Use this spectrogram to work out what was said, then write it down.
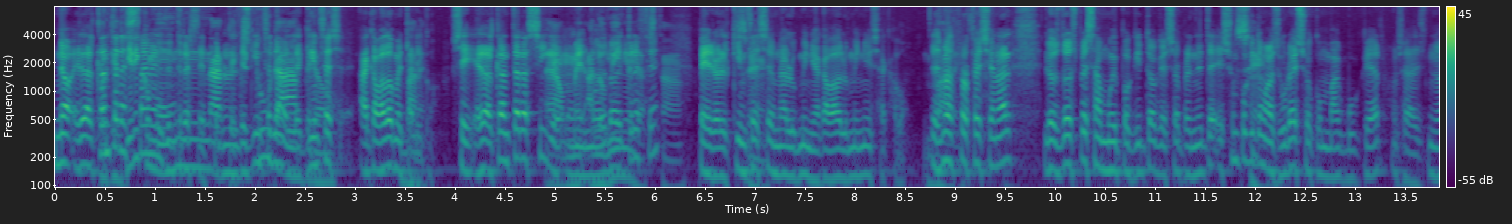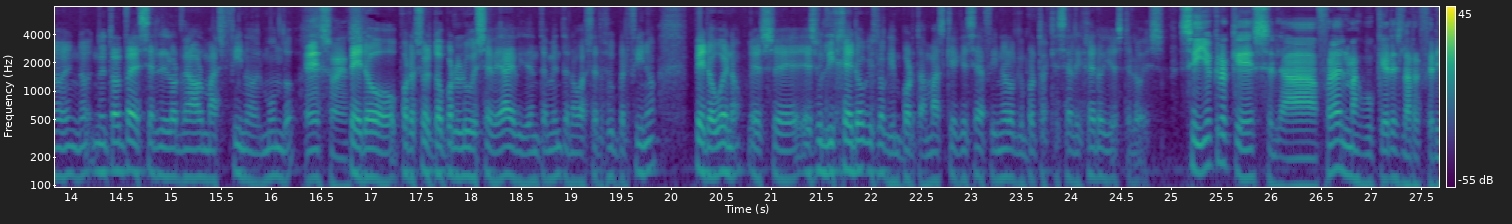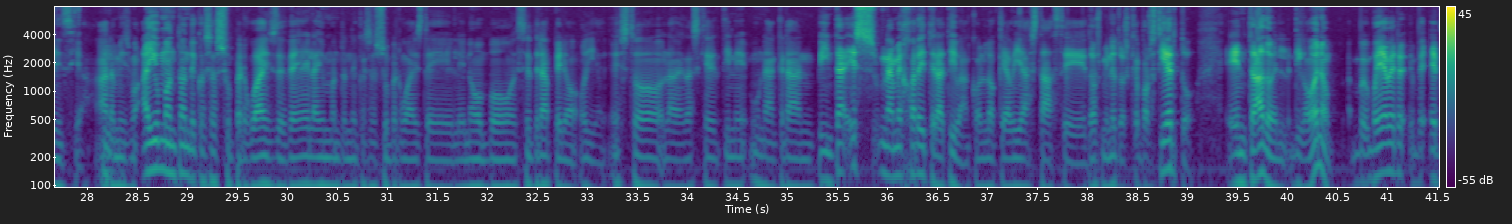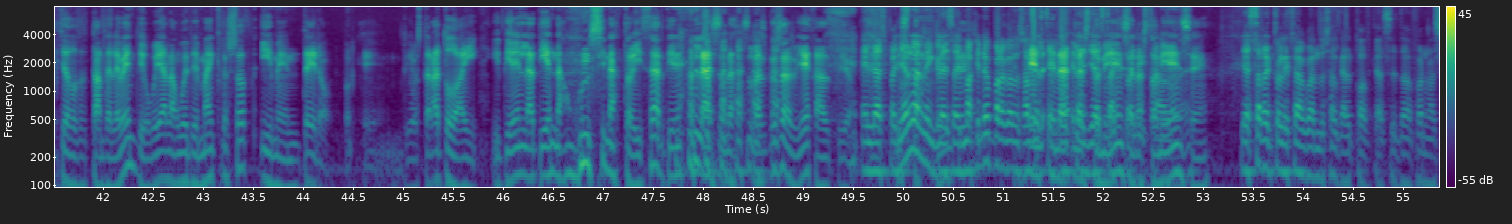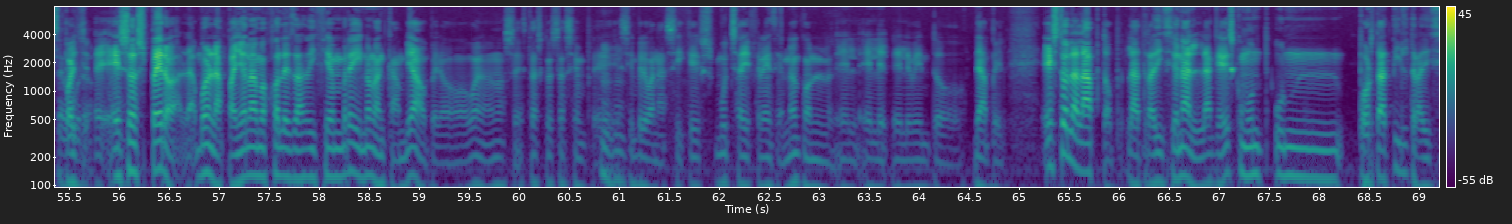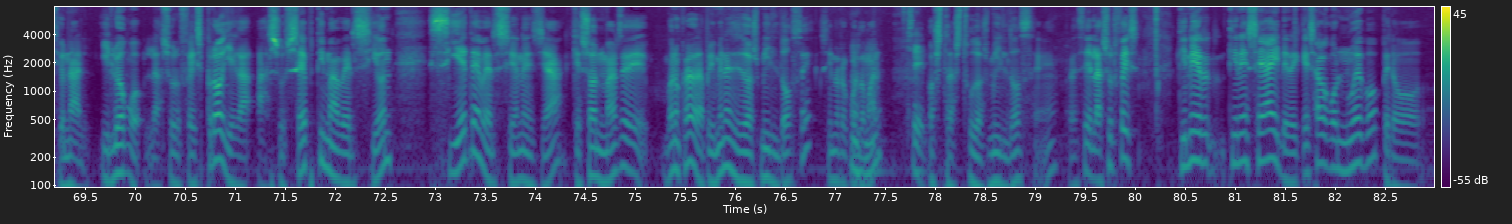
No, el Alcántara está como en el de 13, pero el de 15 no, el de 15 es acabado metálico. Sí, el Alcántara sigue ah, en el modelo de 13, pero el 15 es un aluminio, acabado aluminio y se acabó. Es más profesional, los dos pesan muy poquito, que es sorprendente. Es un poquito más grueso que un MacBook Air, o sea, no, no, trata de ser el ordenador más fino del mundo. Eso es. Pero, por, sobre todo por el USB-A, evidentemente, no va a ser súper fino, pero bueno, es, eh, es ligero, que es lo que importa, más que que sea fino, lo que importa es que sea ligero y este lo es. Sí, yo creo que es la fuera del MacBook Air es la referencia ahora mm. mismo. Hay un montón de cosas super guays de Dell, hay un montón de cosas super guays de Lenovo, etcétera, pero oye, esto la verdad es que tiene una gran pinta. Es una mejora iterativa con lo que había hasta hace dos minutos, que por cierto, he entrado, en, digo, bueno, voy a ver, he pillado tarde el evento, voy a la web de Microsoft y me entero, porque digo, estará todo ahí. Y tienen la tienda aún sin actualizar, tienen las, las, cosas viejas, tío. ¿En la española o en la inglesa? Imagino para cuando salga este en, la, estadounidense, la estadounidense. Ya estará actualizado cuando salga el podcast, de todas formas, pues, seguro. Pues eso espero. Bueno, la española a lo mejor les da diciembre y no lo han cambiado, pero bueno, no sé, estas cosas siempre, siempre van así, que es mucha diferencia, ¿no? Con el, el, evento de Apple. Esto es la laptop, la tradicional, la que es como un, un portátil tradicional. Y luego la Surface Pro llega a su séptima versión, siete versiones ya, que son más de... Bueno, claro, la primera es de 2012, si no recuerdo mal. Sí. Ostras, tú, 2012, ¿eh? Parece, la Surface tiene, tiene ese aire de que es algo nuevo, pero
